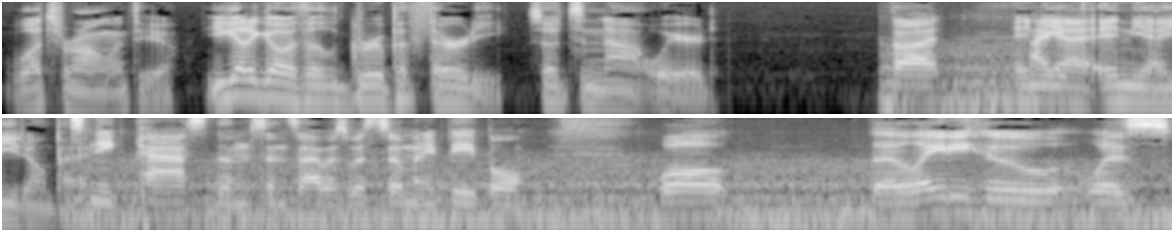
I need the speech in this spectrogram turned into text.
what's wrong with you? You got to go with a group of 30, so it's not weird. thought And I yeah, and yeah, you don't pay. sneak past them since I was with so many people. Well, the lady who was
